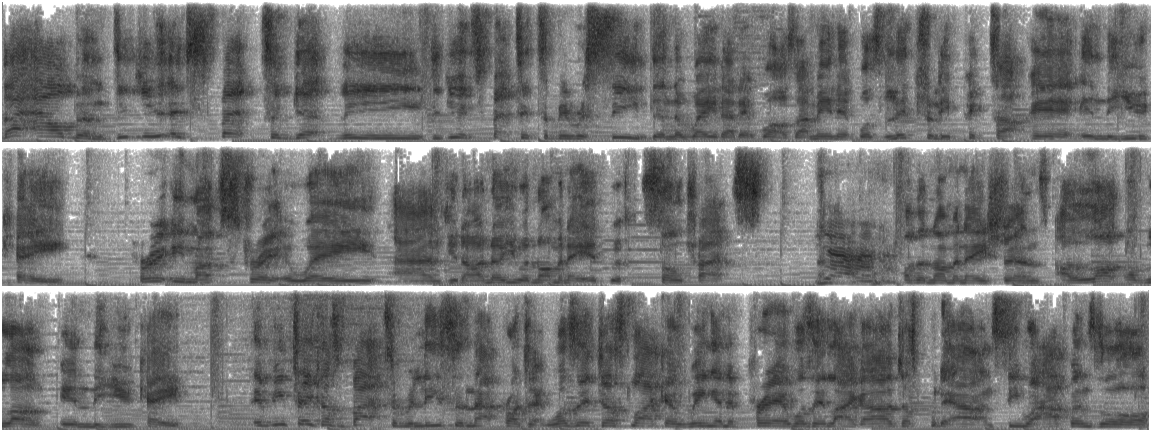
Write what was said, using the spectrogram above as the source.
That album, did you expect to get the, did you expect it to be received in the way that it was? I mean, it was literally picked up here in the UK pretty much straight away. And, you know, I know you were nominated with Soul Tracks yeah. Other nominations, a lot of love in the UK. If you take us back to releasing that project, was it just like a wing and a prayer? Was it like, oh, just put it out and see what happens? Or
